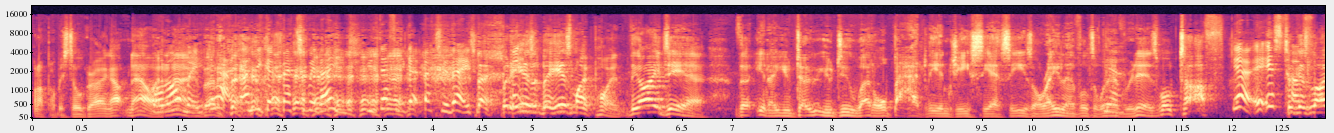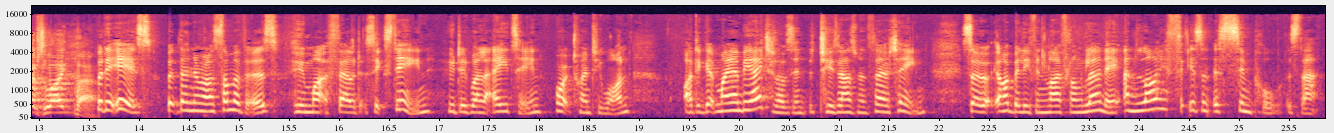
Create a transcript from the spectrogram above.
Well, I'm probably still growing up now. Well, I don't know. We? But... Yeah, and you get better with age. You definitely get better with age. No, but, but, here's, but here's my point: the idea that you know you do you do well or badly in GCSEs or A levels or whatever yeah. it is. Well, tough. Yeah, it is tough because life's like that. But it is. But then there are some of us who might have failed at 16, who did well at 18 or at 21. I didn't get my MBA till I was in 2013. So I believe in lifelong learning, and life isn't as simple as that.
